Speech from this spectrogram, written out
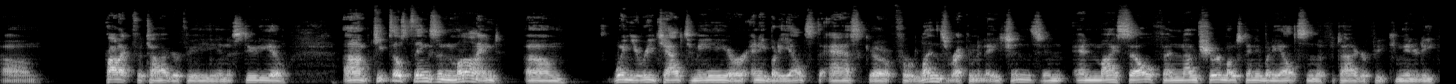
um, product photography in a studio. Um, keep those things in mind um, when you reach out to me or anybody else to ask uh, for lens recommendations, and and myself, and I'm sure most anybody else in the photography community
